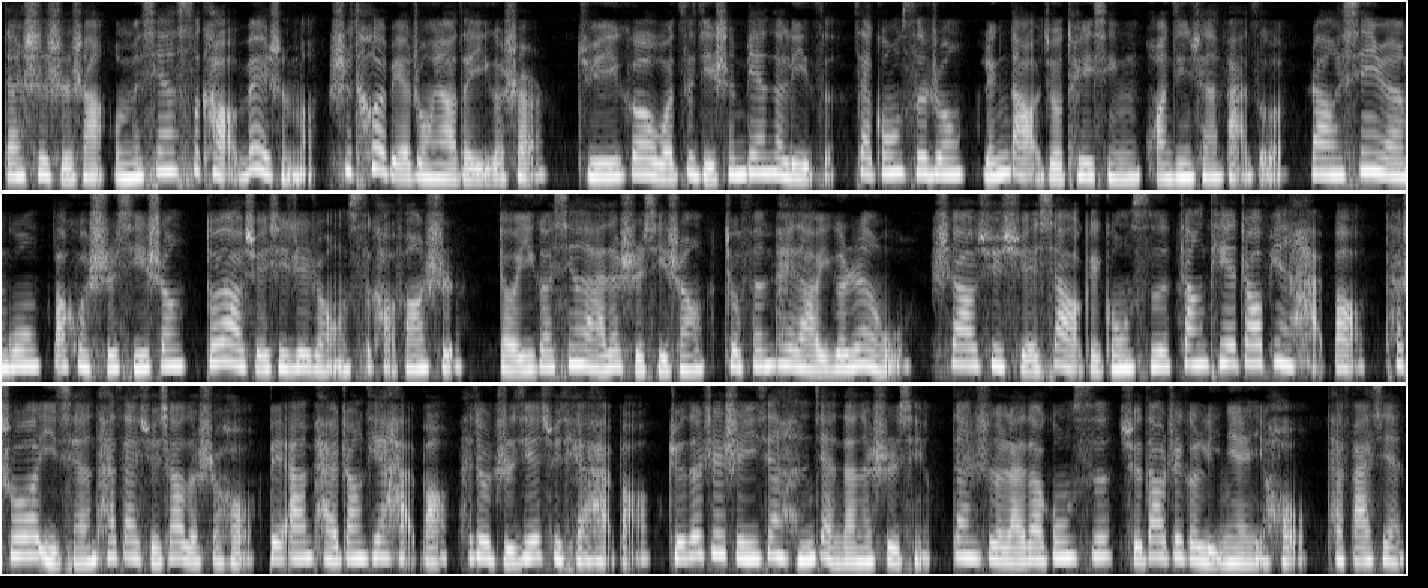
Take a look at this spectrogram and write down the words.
但事实上，我们先思考为什么是特别重要的一个事儿。举一个我自己身边的例子，在公司中，领导就推行黄金圈法则，让新员工包括实习生都要学习这种思考方式。有一个新来的实习生就分配到一个任务，是要去学校给公司张贴招聘海报。他说，以前他在学校的时候被安排张贴海报，他就直接去贴海报，觉得这是一件很简单的事情。但是来到公司学到这个理念以后，他发现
